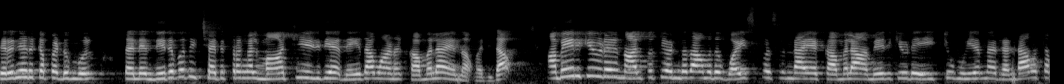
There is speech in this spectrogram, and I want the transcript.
തിരഞ്ഞെടുക്കപ്പെടുമ്പോൾ തന്നെ നിരവധി ചരിത്രങ്ങൾ മാറ്റിയെഴുതിയ നേതാവാണ് കമല എന്ന വനിത. അമേരിക്കയുടെ നാൽപ്പത്തി ഒൻപതാമത് വൈസ് പ്രസിഡന്റായ കമല അമേരിക്കയുടെ ഏറ്റവും ഉയർന്ന രണ്ടാമത്തെ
